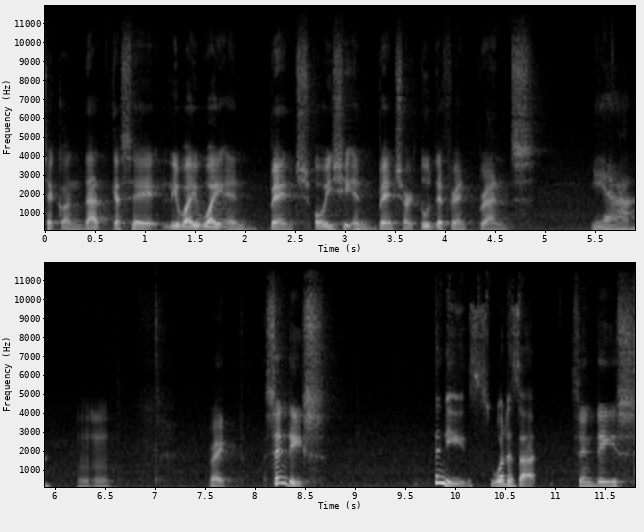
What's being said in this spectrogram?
check on that kasi Liwayway and Bench, Oishi and Bench are two different brands. Yeah. Mm-mm. Right. Cindy's. Cindy's, what is that? Cindy's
